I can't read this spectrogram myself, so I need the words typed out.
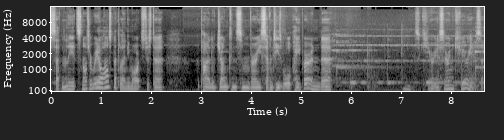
Suddenly, it's not a real hospital anymore. It's just a, a pile of junk and some very 70s wallpaper, and. Uh, it's curiouser and curiouser.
